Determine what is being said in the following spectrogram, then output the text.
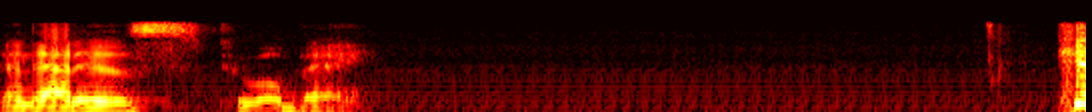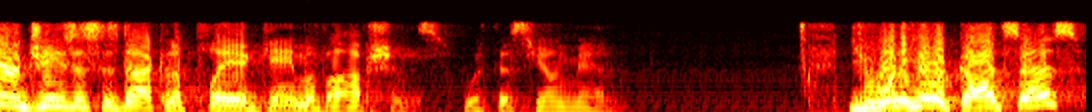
and that is to obey. Here, Jesus is not going to play a game of options with this young man. Do you want to hear what God says?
